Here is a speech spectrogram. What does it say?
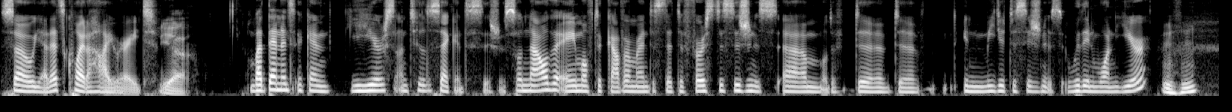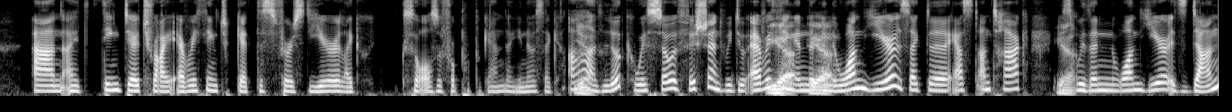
So yeah, that's quite a high rate. Yeah. But then it's again years until the second decision. So now the aim of the government is that the first decision is, um, or the the, the immediate decision is within one year, Mm-hmm. and I think they try everything to get this first year like. So also for propaganda, you know, it's like, ah, Yeah. look, we're so efficient. We do everything Yeah, in, the, yeah. in the one year. It's like the Erstantrag is within one year, it's done.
